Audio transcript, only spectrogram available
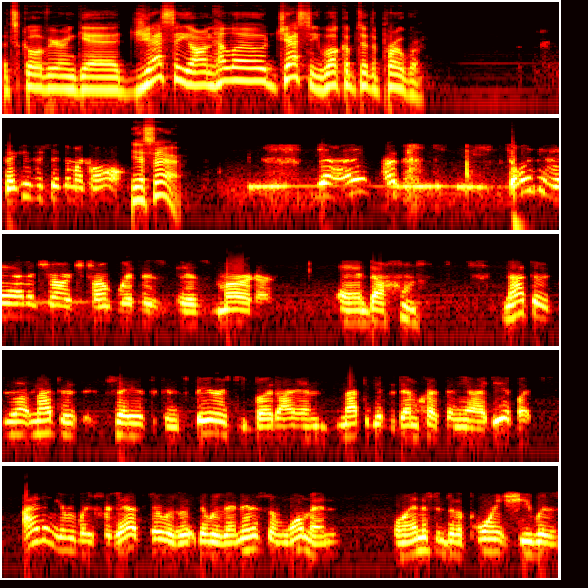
Let's go over here and get Jesse on. Hello, Jesse. Welcome to the program. Thank you for taking my call. Yes, sir. Yeah, I, I, the only thing they haven't charged Trump with is, is murder, and um, not to not to say it's a conspiracy, but I and not to give the Democrats any idea, but I think everybody forgets there was a, there was an innocent woman well, innocent to the point she was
